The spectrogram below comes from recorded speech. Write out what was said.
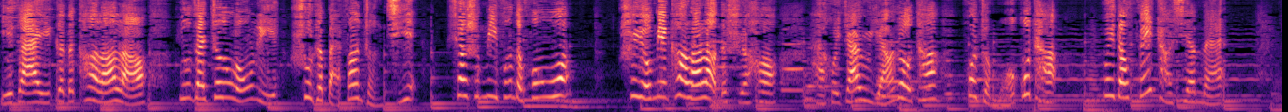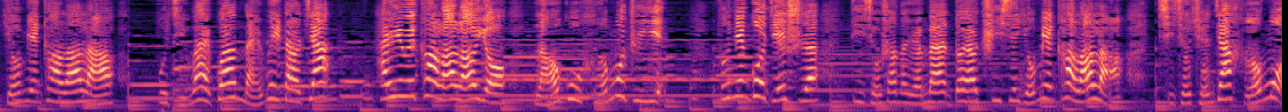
一个挨一个的犒劳老用在蒸笼里竖着摆放整齐，像是蜜蜂的蜂窝。吃油面犒劳老的时候，还会加入羊肉汤或者蘑菇汤，味道非常鲜美。油面犒劳老不仅外观美、味道佳，还因为犒劳老有牢固和睦之意。逢年过节时，地球上的人们都要吃一些油面犒劳老，祈求全家和睦、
